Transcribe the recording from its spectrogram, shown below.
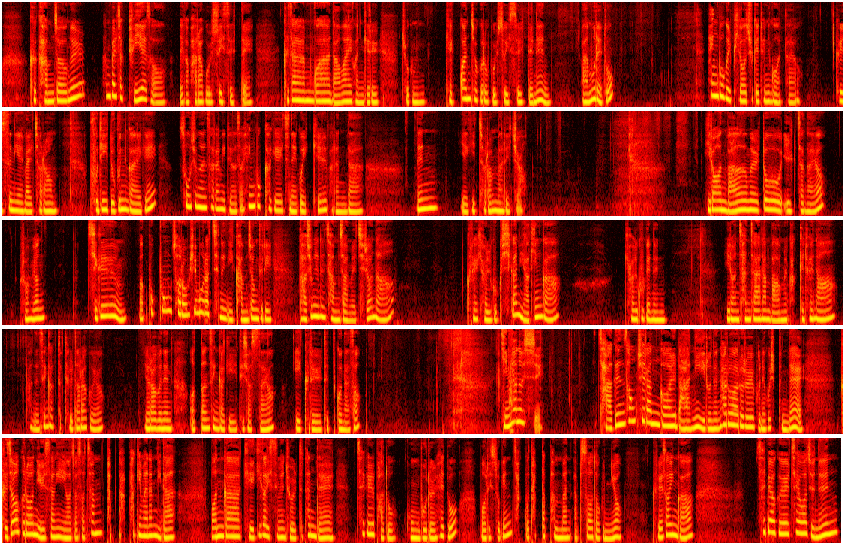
그 감정을 한 발짝 뒤에서 내가 바라볼 수 있을 때 그 사람과 나와의 관계를 조금 객관적으로 볼 수 있을 때는 아무래도 행복을 빌어주게 되는 것 같아요. 글쓴이의 말처럼 부디 누군가에게 소중한 사람이 되어서 행복하게 지내고 있길 바란다. 는 얘기처럼 말이죠. 이런 마음을 또 읽잖아요? 그러면 지금 막 폭풍처럼 휘몰아치는 이 감정들이 나중에는 잠잠해지려나? 그래, 결국 시간이 약인가? 결국에는 이런 잔잔한 마음을 갖게 되나? 라는 생각도 들더라고요. 여러분은 어떤 생각이 드셨어요? 이 글을 듣고 나서? 김현우 씨. 작은 성취란 걸 많이 이루는 하루하루를 보내고 싶은데, 그저 그런 일상이 이어져서 참 답답하기만 합니다. 뭔가 계기가 있으면 좋을 듯 한데, 책을 봐도 공부를 해도 머릿속엔 자꾸 답답함만 앞서더군요. 그래서인가, 새벽을 채워주는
